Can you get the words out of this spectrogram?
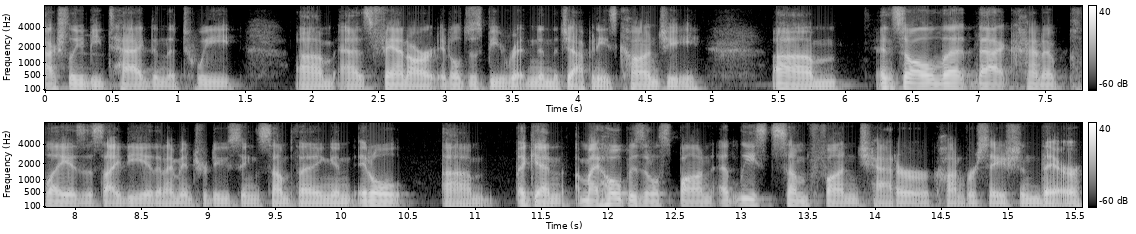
actually be tagged in the tweet um, as fan art. It'll just be written in the japanese kanji. Um, and so i'll let that kind of play as this idea that i'm introducing something and it'll um, again, my hope is it'll spawn at least some fun chatter or conversation there.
